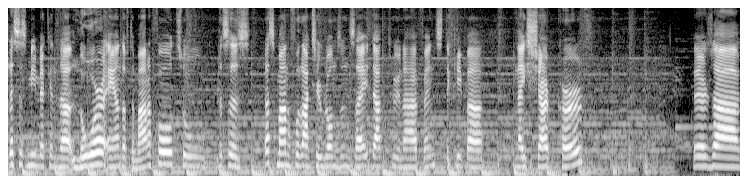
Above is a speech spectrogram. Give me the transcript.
This is me making the lower end of the manifold. So this is this manifold actually runs inside that two and a half inch to keep a nice sharp curve. There's uh,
